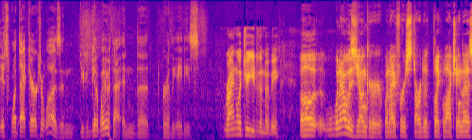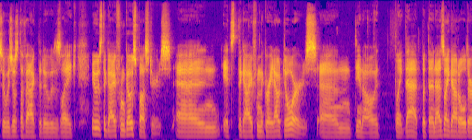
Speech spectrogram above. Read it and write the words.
it's what that character was and you could get away with that in the early 80s Ryan, what drew you to the movie? Uh, when I was younger, when I first started like watching this, it was just the fact that it was like it was the guy from Ghostbusters, and it's the guy from The Great Outdoors, and you know, it, like that. But then as I got older,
